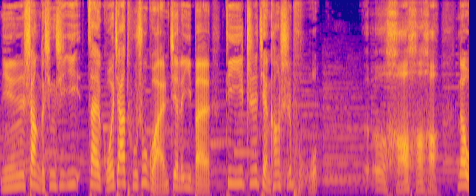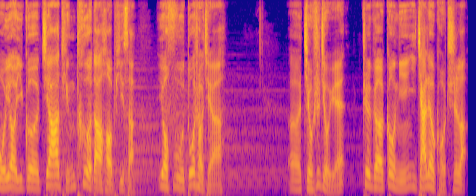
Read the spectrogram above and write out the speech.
您上个星期一在国家图书馆借了一本低脂健康食谱。呃，好，好，好，那我要一个家庭特大号披萨，要付多少钱啊？呃，九十九元，这个够您一家六口吃了。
